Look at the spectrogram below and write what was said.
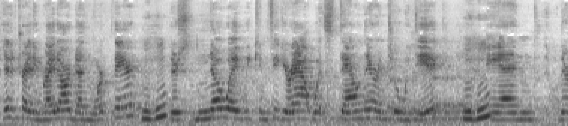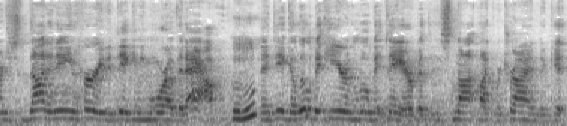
penetrating radar doesn't work there. Mm-hmm. There's no way we can figure out what's down there until we dig, mm-hmm. and there's not in any hurry to dig any more of it out. Mm-hmm. They dig a little bit here and a little bit there, but it's not like we're trying to get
